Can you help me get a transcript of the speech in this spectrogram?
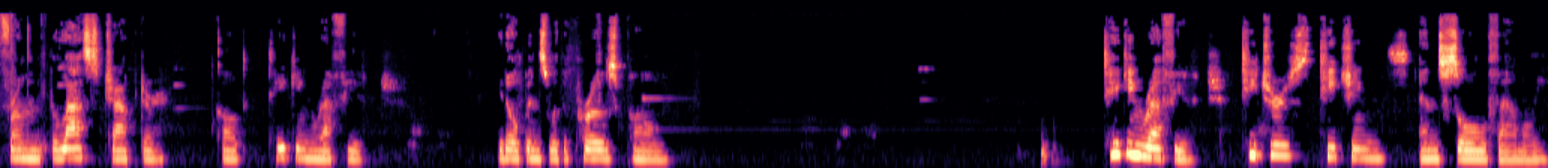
From the last chapter called Taking Refuge. It opens with a prose poem Taking Refuge Teachers, Teachings, and Soul Family.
